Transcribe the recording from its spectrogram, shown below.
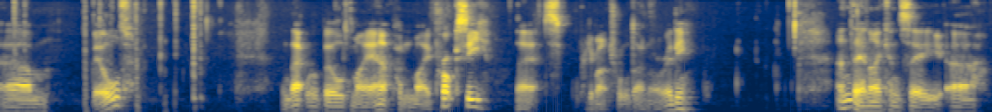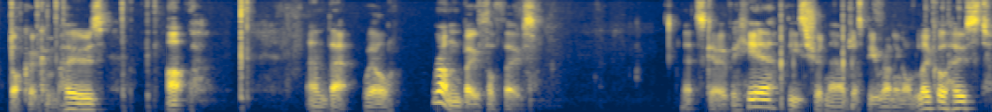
um, build, and that will build my app and my proxy. That's pretty much all done already and then I can say uh, docker compose up and that will run both of those. Let's go over here. These should now just be running on localhost.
